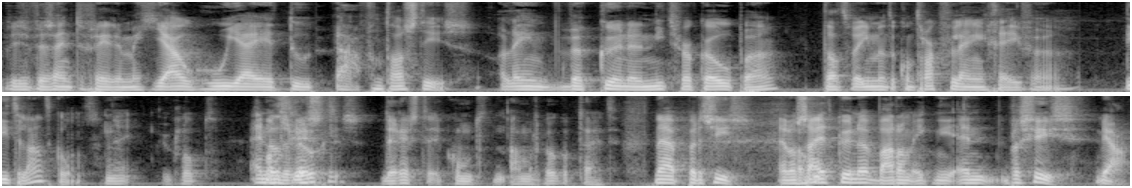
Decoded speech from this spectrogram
we, zijn tevreden met jou, hoe jij het doet. Ja, fantastisch. Alleen, we kunnen niet verkopen dat we iemand een contractverlenging geven die te laat komt. nee, dat klopt. En Want dat de is rest-. De rest komt namelijk ook op tijd. Nou, precies. En als zij het kunnen, waarom ik niet? En Precies. ja,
